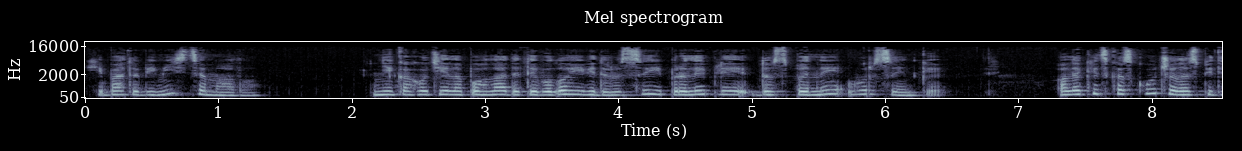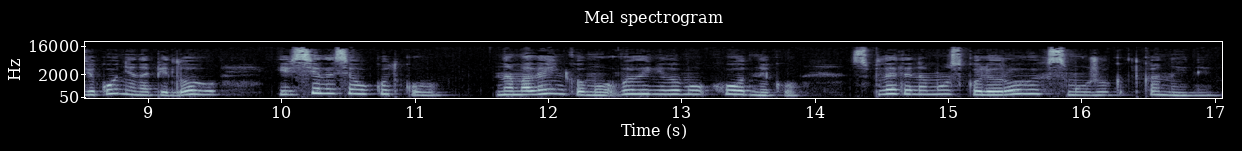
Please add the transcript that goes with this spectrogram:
Хіба тобі місця мало? Ніка хотіла погладити вологі від роси і прилиплі до спини горсинки. Але кицька скочила з підвіконня на підлогу і всілася у кутку, на маленькому, виленілому ходнику, сплетеному з кольорових смужок тканини.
